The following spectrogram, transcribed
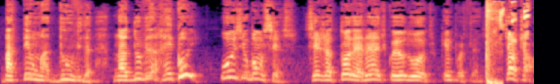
bater uma dúvida, na dúvida, recue. Use o bom senso. Seja tolerante com o do outro, que é importante. Tchau, tchau.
